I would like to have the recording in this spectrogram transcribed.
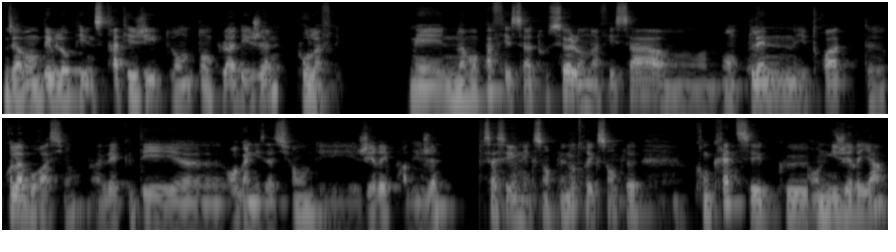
nous avons développé une stratégie d'emploi des jeunes pour l'Afrique. Mais nous n'avons pas fait ça tout seul, on a fait ça en, pleine étroite collaboration avec des euh, organisations gérées par des jeunes. Ça, c'est un exemple. Un autre exemple concret, c'est qu'en Nigeria,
